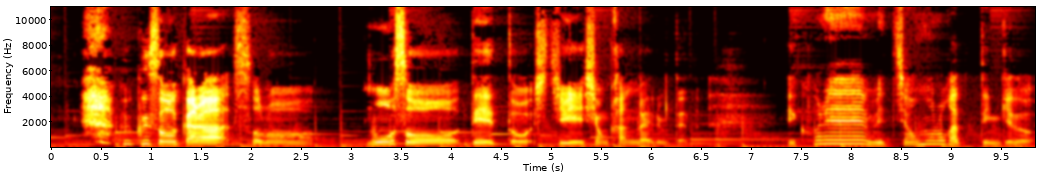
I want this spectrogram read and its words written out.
服装から、その、妄想デートシチュエーション考えるみたいな。え、これめっちゃおもろかってんけど、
